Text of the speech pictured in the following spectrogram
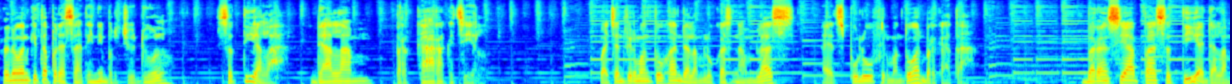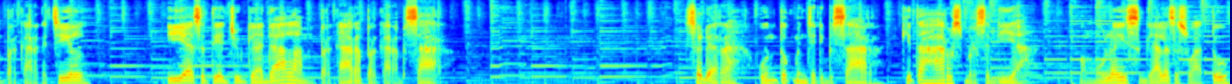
Renungan kita pada saat ini berjudul Setialah dalam perkara kecil. Bacaan firman Tuhan dalam Lukas 16 ayat 10 firman Tuhan berkata, Barang siapa setia dalam perkara kecil, ia setia juga dalam perkara-perkara besar. Saudara, untuk menjadi besar, kita harus bersedia memulai segala sesuatu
